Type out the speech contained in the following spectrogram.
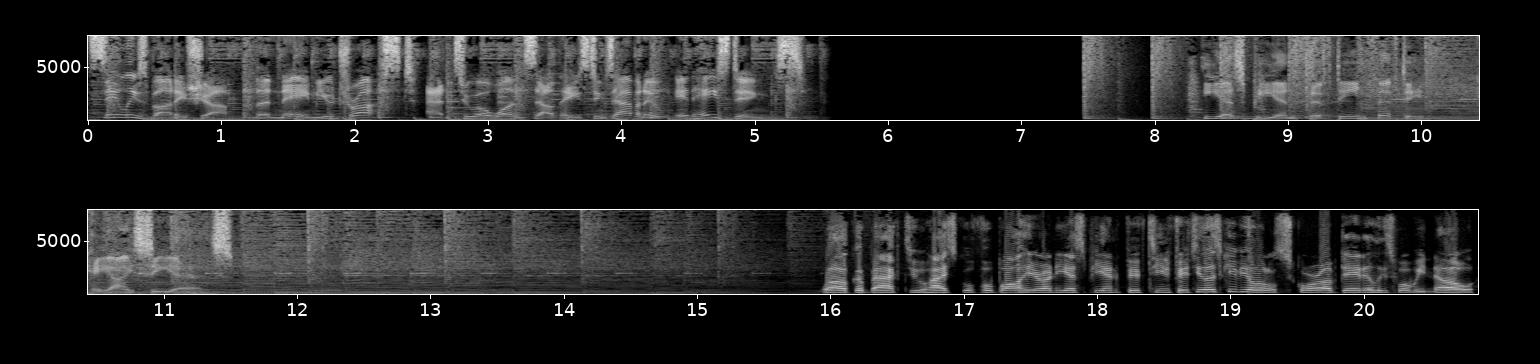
Seely's Body Shop, the name you trust, at 201 South Hastings Avenue in Hastings. ESPN 1550, KICS. Welcome back to high school football here on ESPN 1550. Let's give you a little score update, at least what we know.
